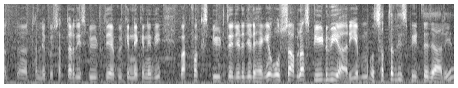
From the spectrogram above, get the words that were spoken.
ਅ, ਥੱਲੇ ਕੋਈ 70 ਦੀ ਸਪੀਡ ਤੇ ਆ ਕੋਈ ਕਿੰਨੇ ਕਿੰਨੇ ਦੀ। ਵੱਖ-ਵੱਖ ਸਪੀਡ ਤੇ ਜਿਹੜੇ ਜਿਹੜੇ ਹੈਗੇ ਉਸ ਹਿਸਾਬ ਨਾਲ ਸਪੀਡ ਵੀ ਆ ਰਹੀ ਹੈ। ਉਹ 70 ਦੀ ਸਪੀਡ ਤੇ ਜਾ ਰਹੀ ਹੈ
